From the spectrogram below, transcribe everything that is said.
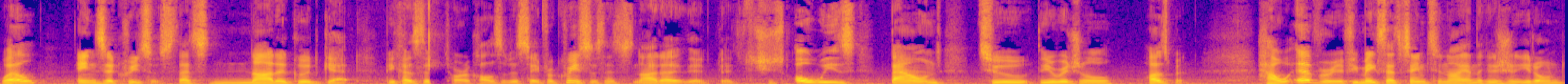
Well, Ein krisus. That's not a good get because the Torah calls it a sefer krisus. That's not a. It, it, she's always bound to the original husband. However, if he makes that same tanai on the condition that you don't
